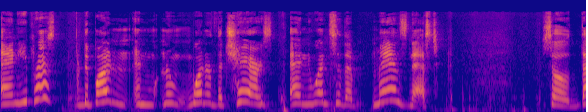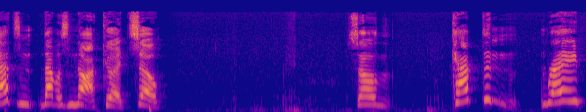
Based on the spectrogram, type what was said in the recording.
and he pressed the button in one of the chairs and went to the man's nest. So that's that was not good. So so Captain Ray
